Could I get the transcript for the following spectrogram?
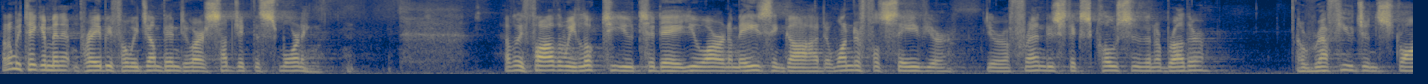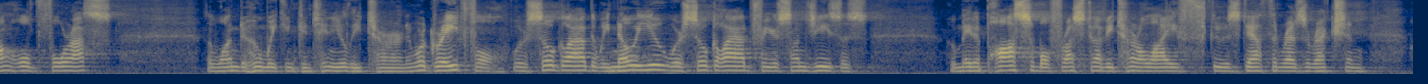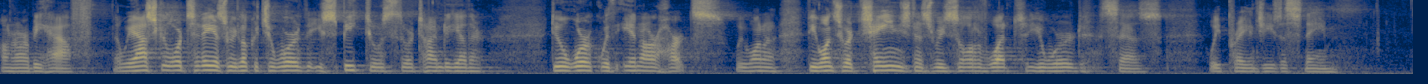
Why don't we take a minute and pray before we jump into our subject this morning? Heavenly Father, we look to you today. You are an amazing God, a wonderful Savior. You're a friend who sticks closer than a brother, a refuge and stronghold for us, the one to whom we can continually turn. And we're grateful. We're so glad that we know you. We're so glad for your Son Jesus, who made it possible for us to have eternal life through his death and resurrection on our behalf. And we ask you, Lord, today as we look at your word, that you speak to us through our time together. Do a work within our hearts. We want to be ones who are changed as a result of what your word says. We pray in Jesus' name.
